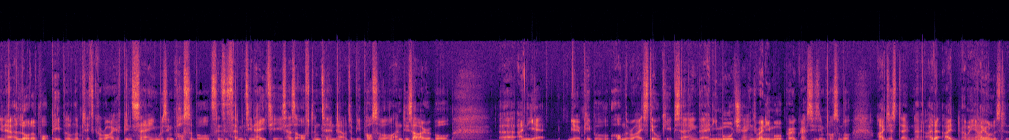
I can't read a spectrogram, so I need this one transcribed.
you know, a lot of what people on the political right have been saying was impossible since the 1780s has often turned out to be possible and desirable, uh, and yet you know people on the right still keep saying that any more change or any more progress is impossible. I just don't know. I, I, I mean, I honestly,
